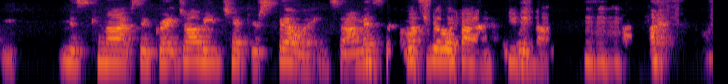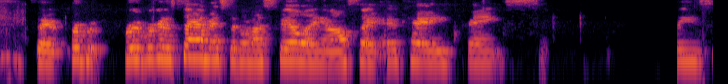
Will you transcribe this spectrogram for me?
Miss Knipe said, great job, you check your spelling. So I messed up It's really fine. You did not. so we're, we're, we're going to say I messed up on my spelling and I'll say, okay, thanks. Please,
